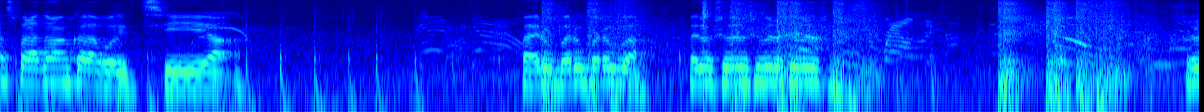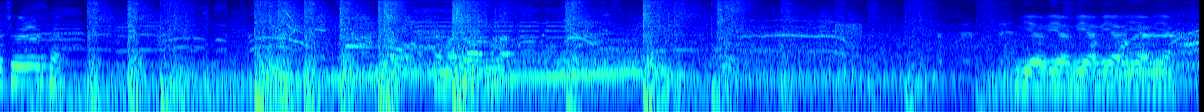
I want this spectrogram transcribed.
Ho sparato manco alla polizia. Vai, ruba, ruba, ruba. Veloce, veloce, veloce, veloce. Veloce, veloce. Eh, madonna. Via, via, via, via, via, via.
